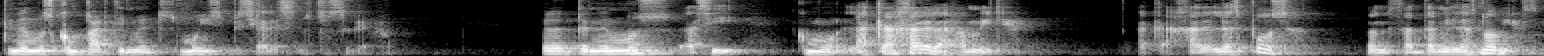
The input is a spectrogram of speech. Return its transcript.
tenemos compartimentos muy especiales en nuestro cerebro. Pero tenemos así como la caja de la familia, la caja de la esposa, donde están también las novias.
